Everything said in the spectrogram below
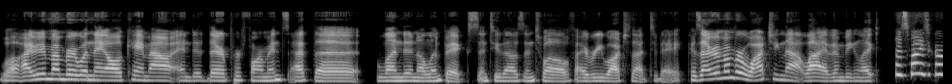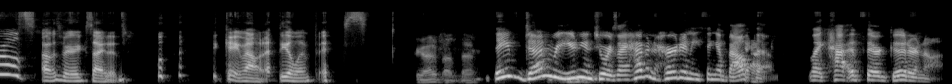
Well, I remember when they all came out and did their performance at the London Olympics in 2012. I rewatched that today because I remember watching that live and being like, "The Spice Girls!" I was very excited. it came out at the Olympics. Forgot about that. They've done reunion tours. I haven't heard anything about Yeah. them, like how, if they're good or not.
